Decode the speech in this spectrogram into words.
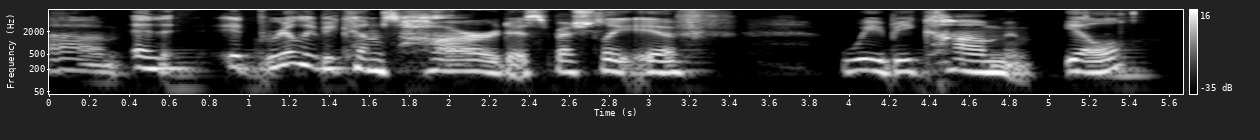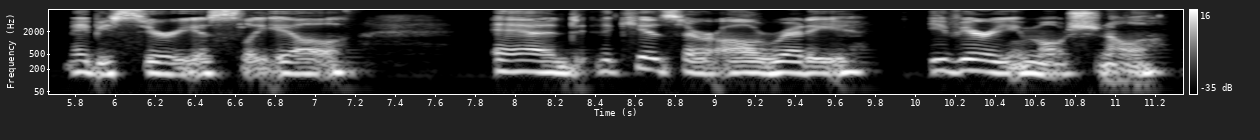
Um, and it really becomes hard, especially if we become ill, maybe seriously ill, and the kids are already very emotional.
